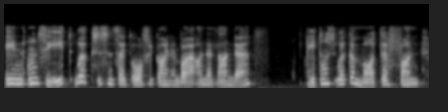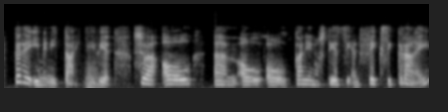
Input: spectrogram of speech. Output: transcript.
En ons het ook soos in Suid-Afrika en in baie ander lande het ons ook 'n mate van kudde-immuniteit, jy hmm. weet. So al ehm um, al al kan jy nog steeds die infeksie kry,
